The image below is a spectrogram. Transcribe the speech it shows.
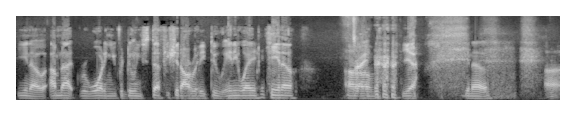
you know, I'm not rewarding you for doing stuff you should already do anyway. You know, um, yeah. you know. Uh,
